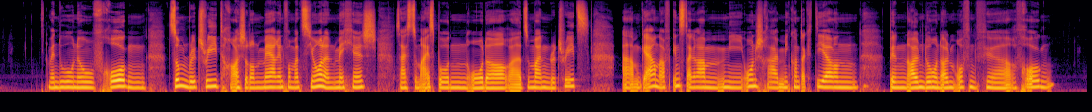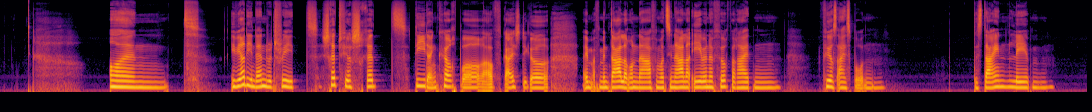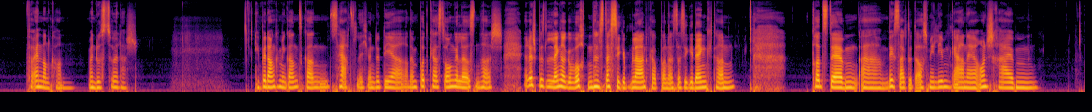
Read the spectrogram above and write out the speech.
Wenn du noch Fragen zum Retreat hast oder mehr Informationen möchtest, sei es zum Eisboden oder äh, zu meinen Retreats, ähm, gerne auf Instagram mich anschreiben, mich kontaktieren. Bin allem da und allem offen für Fragen. Und ich werde in den Retreat Schritt für Schritt die dein Körper auf geistiger, auf mentaler und auf emotionaler Ebene vorbereiten fürs Eisboden das dein Leben verändern kann, wenn du es zulässt. Ich bedanke mich ganz, ganz herzlich, wenn du dir den Podcast angelassen hast. Er ist ein bisschen länger geworden, als dass ich geplant habe und als dass ich gedenkt habe. trotzdem, ähm, wie gesagt, du darfst mir lieben gerne anschreiben.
